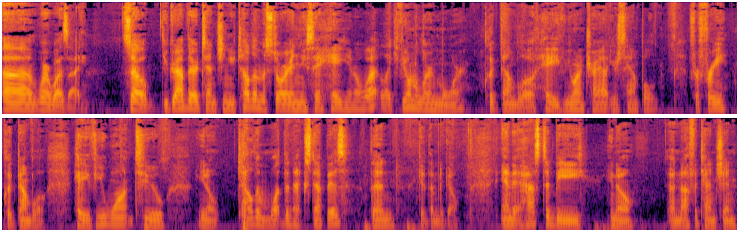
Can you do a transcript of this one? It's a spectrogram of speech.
uh, where was I? So you grab their attention, you tell them a story, and you say, "Hey, you know what? Like, if you want to learn more, click down below. Hey, if you want to try out your sample for free, click down below. Hey, if you want to, you know, tell them what the next step is, then get them to go. And it has to be you know, enough attention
